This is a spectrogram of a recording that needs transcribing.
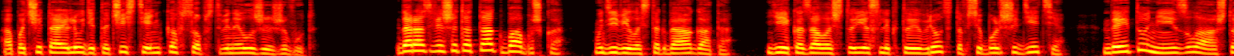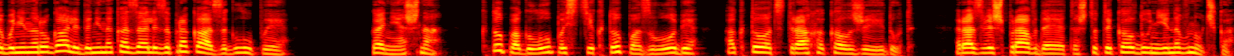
а почитай, люди-то частенько в собственной лжи живут. «Да разве ж это так, бабушка?» – удивилась тогда Агата. Ей казалось, что если кто и врет, то все больше дети. Да и то не из зла, чтобы не наругали да не наказали за проказы глупые. Конечно. Кто по глупости, кто по злобе, а кто от страха ко лжи идут. Разве ж правда это, что ты колдуньина внучка?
